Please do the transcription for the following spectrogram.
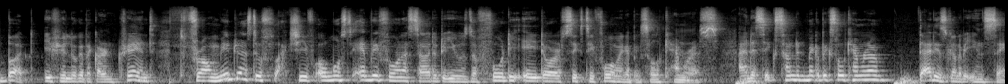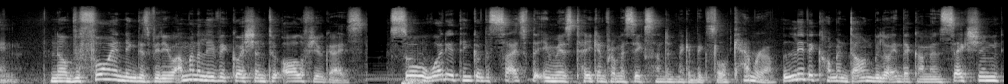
but if you look at the current trend, from mid-range to flagship, almost every phone has started to use the 48 or 64 megapixel cameras. And a 600 megapixel camera, that is gonna be insane. Now before ending this video, I'm gonna leave a question to all of you guys. So what do you think of the size of the image taken from a 600 megapixel camera? Leave a comment down below in the comment section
